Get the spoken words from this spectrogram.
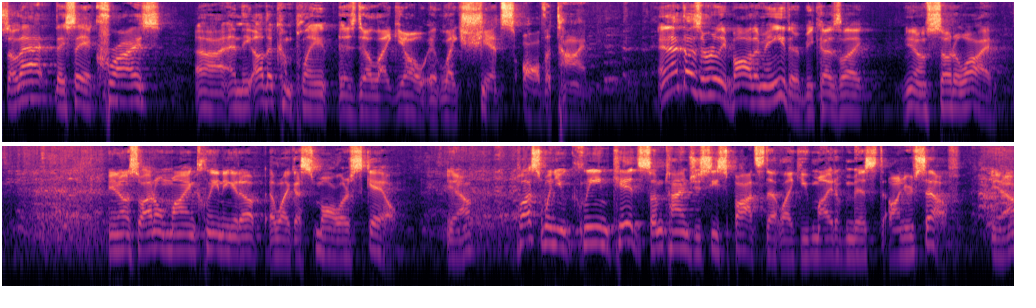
So that they say it cries, uh, and the other complaint is they're like, "Yo, it like shits all the time," and that doesn't really bother me either because, like, you know, so do I. You know, so I don't mind cleaning it up at like a smaller scale. You know. Plus, when you clean kids, sometimes you see spots that like you might have missed on yourself. You know.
